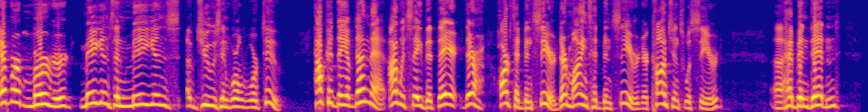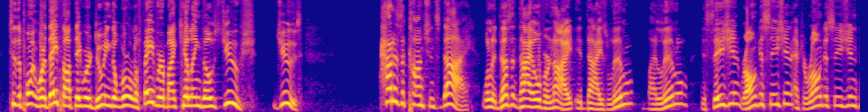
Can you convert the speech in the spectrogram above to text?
ever murdered millions and millions of Jews in World War II. How could they have done that? I would say that their, their hearts had been seared, their minds had been seared, their conscience was seared, uh, had been deadened to the point where they thought they were doing the world a favor by killing those Jews. Jews. How does a conscience die? Well, it doesn't die overnight. It dies little by little, decision, wrong decision after wrong decision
